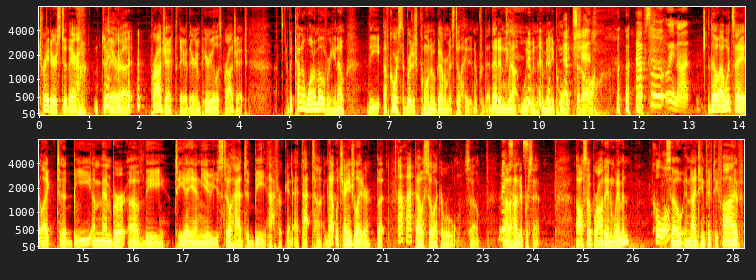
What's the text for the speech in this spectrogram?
traitors to their to their uh, project, their their imperialist project but kind of won him over, you know. The of course the British colonial government still hated him for that. That didn't win, win him any points at all. Absolutely not. Though I would say, like to be a member of the TANU, you still had to be African at that time. That would change later, but Okay. that was still like a rule. So Makes not sense. hundred percent. Also brought in women. Cool. So in 1955,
